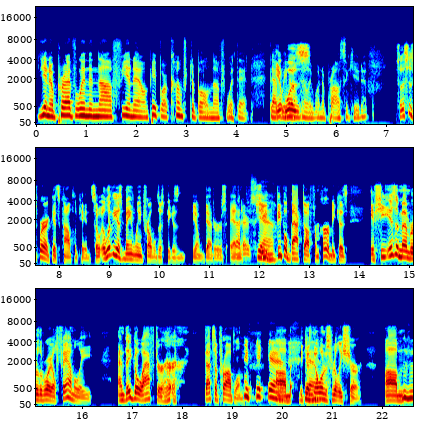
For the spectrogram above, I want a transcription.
you know prevalent enough, you know, and people are comfortable enough with it that it we was, don't really want to prosecute it so this is where it gets complicated. So Olivia's mainly in trouble just because you know debtors and debtors, she, yeah. people backed off from her because if she is a member of the royal family and they go after her, that's a problem. yeah. Um, because yeah. no one was really sure. Um, mm-hmm.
